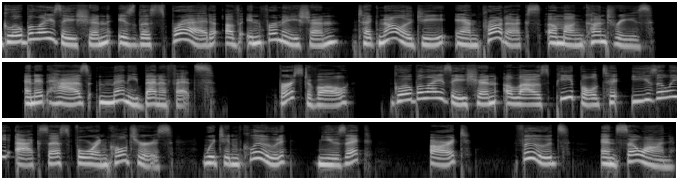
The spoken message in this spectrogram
Globalization is the spread of information, technology, and products among countries, and it has many benefits. First of all, globalization allows people to easily access foreign cultures, which include music, art, foods, and so on.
